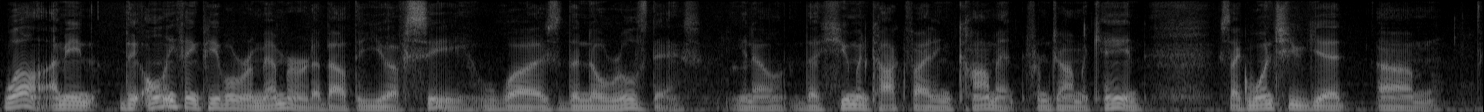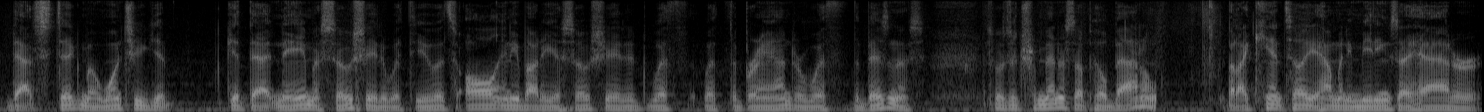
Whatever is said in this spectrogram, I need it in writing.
Well, I mean, the only thing people remembered about the UFC was the no rules days. You know, the human cockfighting comment from John McCain. It's like once you get um, that stigma, once you get get that name associated with you, it's all anybody associated with with the brand or with the business. So it was a tremendous uphill battle. But I can't tell you how many meetings I had or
